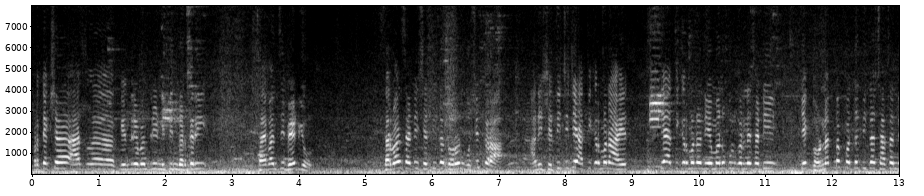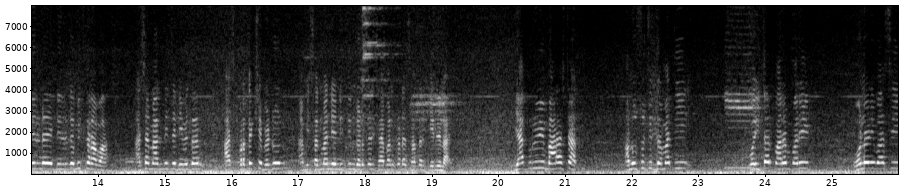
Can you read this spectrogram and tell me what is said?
प्रत्यक्ष आज केंद्रीय मंत्री नितीन गडकरी साहेबांची भेट घेऊन सर्वांसाठी शेतीचं धोरण घोषित करा आणि शेतीची जी अतिक्रमणं आहेत ते अतिक्रमणं नियमानुकूल करण्यासाठी एक धोरणात्मक पद्धतीचा शासन निर्णय निर्गमित करावा अशा मागणीचे निवेदन आज प्रत्यक्ष भेटून आम्ही सन्मान्य नितीन गडकरी साहेबांकडे सादर केलेलं आहे. यापूर्वी महाराष्ट्रात अनुसूचित जमाती व इतर पारंपरिक वननिवासी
